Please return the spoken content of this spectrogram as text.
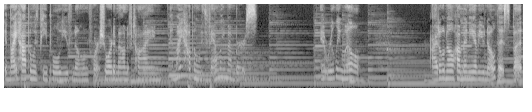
It might happen with people you've known for a short amount of time. It might happen with family members. It really will. I don't know how many of you know this, but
